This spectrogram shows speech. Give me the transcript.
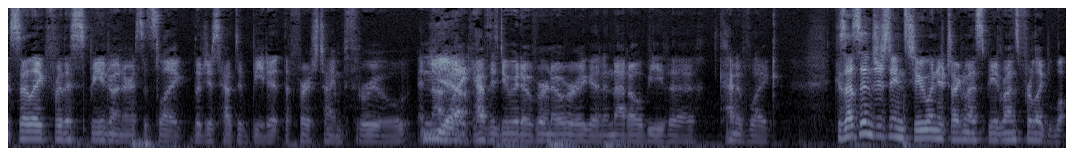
So, so, like for the speedrunners, it's like they'll just have to beat it the first time through and not Yeah. like have to do it over and over again, and that'll be the kind of like because that's interesting too when you're talking about speedruns for like lo-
